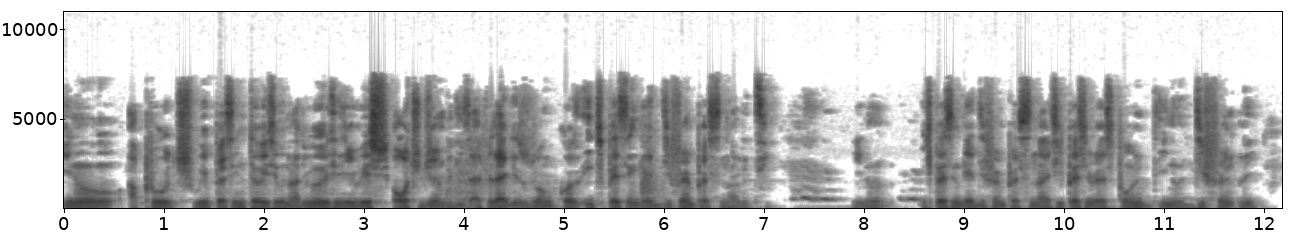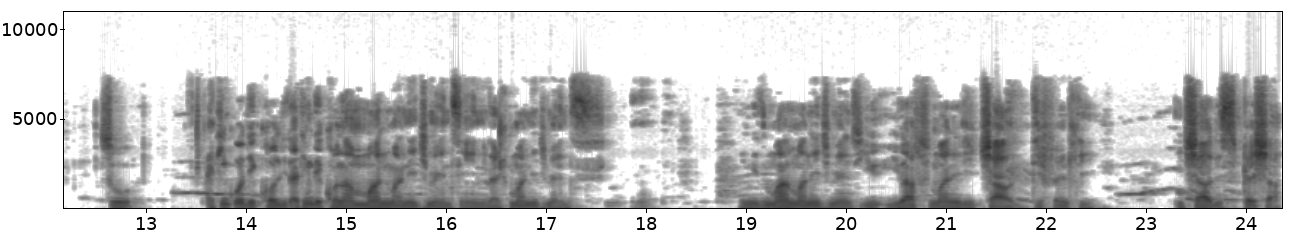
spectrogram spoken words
you know approach wey person tell you na the way say dey raise all children be this i feel like it's wrong because each person get different personality you know? Each person get different personality. Each person respond you know differently. So i think what they call it i think they call am man management in like management. I think it's man management. You you have to manage each child differently. Each child is special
